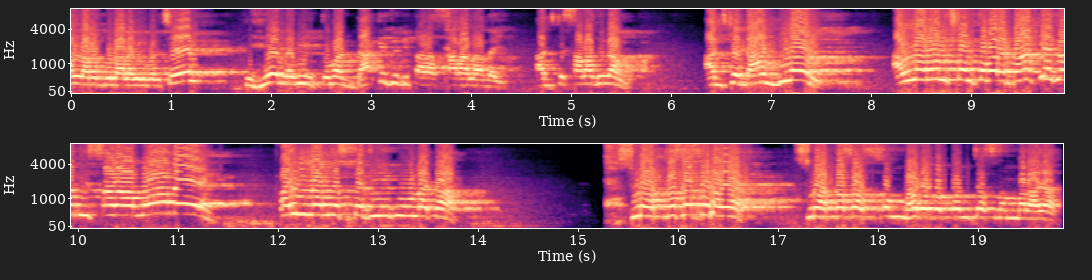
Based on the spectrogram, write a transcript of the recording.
আল্লাহ রব্বুল আলমিন বলছেন কি, হে নবী তোমার ডাকে যদি তারা সাড়া না দেয় আজকে সাড়া দিলাম আজকে ডাক দিলাম আল্লাহ বলছেন তোমার ডাকে যদি সাড়া না দেয় ফাইল্লাম ইস্তাজিবু লাকা সূরা কাসাসের আয়াত, সূরা কাসাস সম্ভবত 50 নম্বর আয়াত।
